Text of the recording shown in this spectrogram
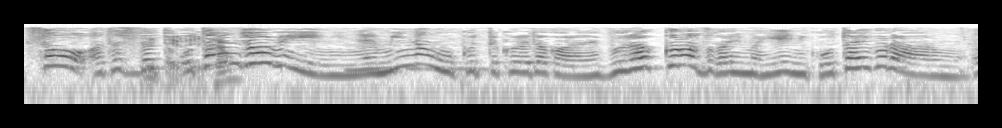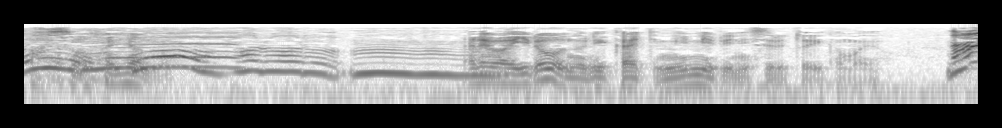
そう、私だってお誕生日にね、みんなも送ってくれたからね、ブラックローズが今家に5体ぐらいあるもん。あそうなんやうんあるある。うんうん。あれは色を塗り替えてミミルにするといいかもよ。なんで？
